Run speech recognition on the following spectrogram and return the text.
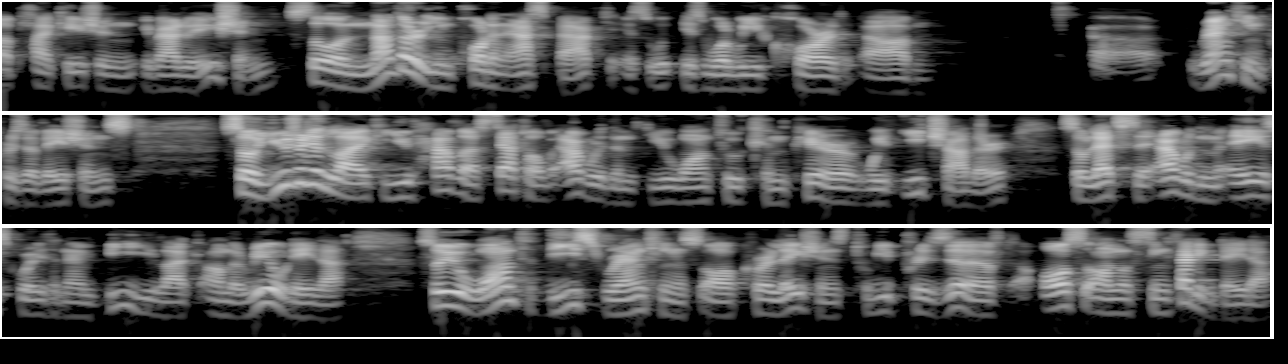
application evaluation. So another important aspect is, is what we call um, uh, ranking preservations. So usually like you have a set of algorithms you want to compare with each other. So let's say algorithm A is greater than B like on the real data. So you want these rankings or correlations to be preserved also on the synthetic data.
